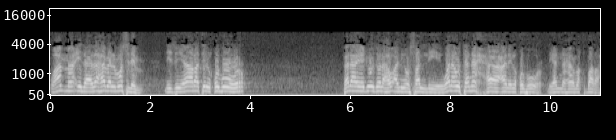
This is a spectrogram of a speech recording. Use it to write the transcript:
وأما إذا ذهب المسلم لزيارة القبور فلا يجوز له أن يصلي ولو تنحى عن القبور لأنها مقبرة.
